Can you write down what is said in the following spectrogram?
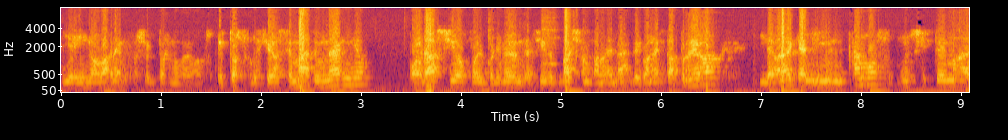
y a innovar en proyectos nuevos. Esto surgió hace más de un año, Horacio fue el primero en decir vayan para adelante con esta prueba y la verdad que alimentamos un sistema,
